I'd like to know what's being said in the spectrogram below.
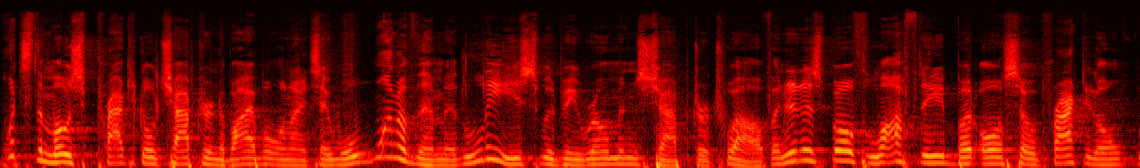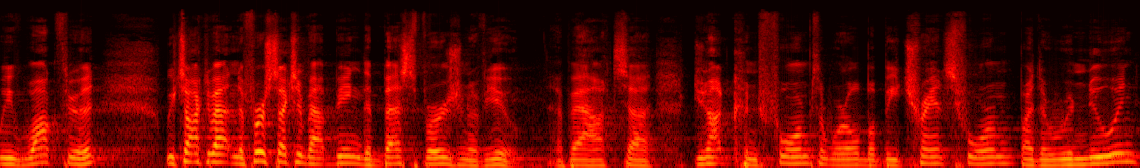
What's the most practical chapter in the Bible? And I'd say, Well, one of them at least would be Romans chapter 12. And it is both lofty but also practical. We walked through it. We talked about in the first section about being the best version of you, about uh, do not conform to the world, but be transformed by the renewing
